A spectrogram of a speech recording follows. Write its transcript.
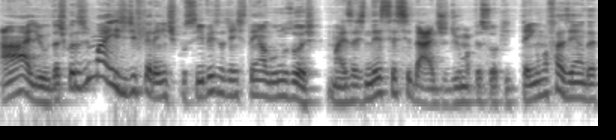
alho, das coisas mais diferentes possíveis, a gente tem alunos hoje. Mas as necessidades de uma pessoa que tem uma fazenda,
